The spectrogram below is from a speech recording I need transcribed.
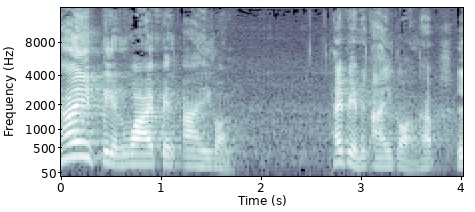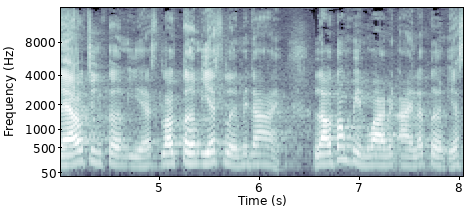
ให้เปลี่ยน y เป็น i ก่อน ให้เปลี่ยนเป็น i ก่อนครับ แล้วจึงเติม es เราเติม es เลยไม่ได้ เราต้องเปลี่ยน y เป็น i แล้วเติม s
